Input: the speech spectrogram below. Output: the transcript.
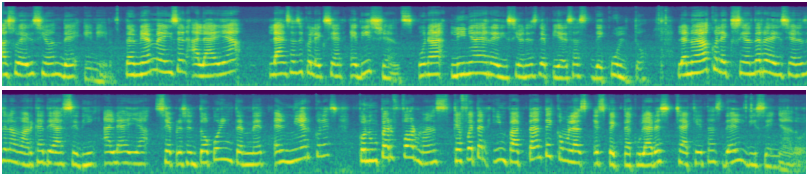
a su edición de enero. También me dicen Alaya lanza su colección Editions, una línea de reediciones de piezas de culto. La nueva colección de reediciones de la marca de Acedin Alaya se presentó por internet el miércoles con un performance que fue tan impactante como las espectaculares chaquetas del diseñador.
